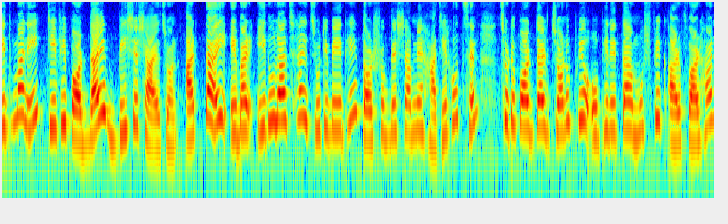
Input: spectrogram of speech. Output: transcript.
ঈদ মানে টিভি পর্দায় বিশেষ আয়োজন, আর তাই এবার ঈদুল আজহায় জুটি বেঁধে দর্শকদের সামনে হাজির হচ্ছেন ছোট পর্দার জনপ্রিয় অভিনেতা মুশফিক আর ফারহান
